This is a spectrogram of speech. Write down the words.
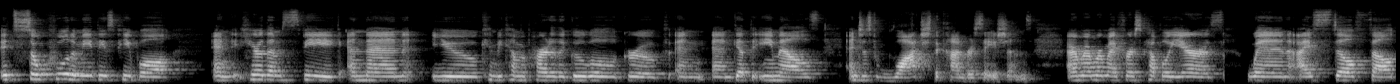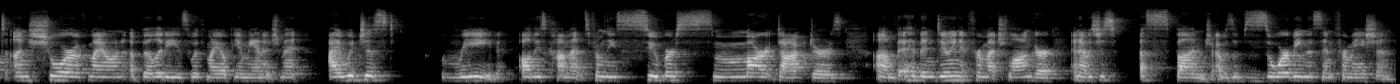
It's so cool to meet these people and hear them speak. And then you can become a part of the google group and and get the emails and just watch the conversations. I remember my first couple years when i still felt unsure of my own abilities with myopia management I would just read all these comments from these super smart doctors um, that had been doing it for much longer. And I was just a sponge. I was absorbing this information.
